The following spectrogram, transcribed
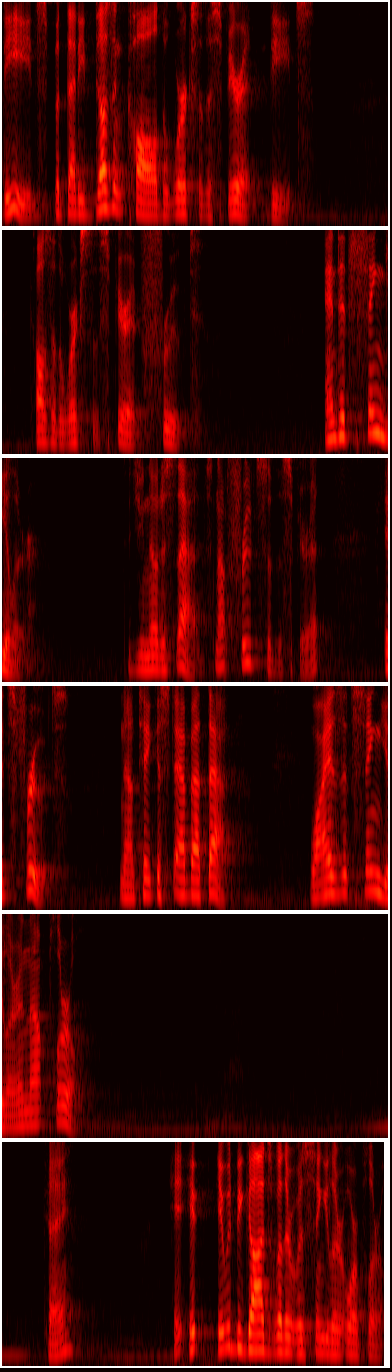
deeds, but that he doesn't call the works of the Spirit deeds. He calls of the works of the Spirit fruit. And it's singular. Did you notice that? It's not fruits of the Spirit, it's fruits. Now take a stab at that. Why is it singular and not plural? Okay? It, it, it would be God's whether it was singular or plural.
